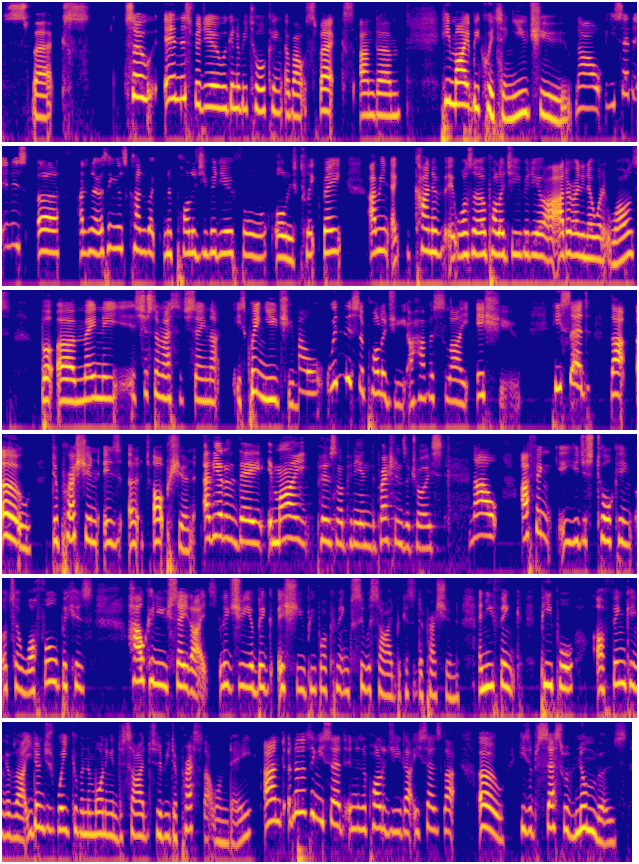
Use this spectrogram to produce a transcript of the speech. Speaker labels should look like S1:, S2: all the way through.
S1: Sphex. So in this video, we're going to be talking about Sphex, and um, he might be quitting YouTube. Now he said in his uh, I don't know, I think it was kind of like an apology video for all his clickbait. I mean, kind of it was an apology video. I, I don't really know what it was, but uh, mainly it's just a message saying that he's quitting YouTube. Now, with this apology, I have a slight issue. He said that, oh, depression is an option.
S2: At the end of the day, in my personal opinion, depression's a choice.
S1: Now, I think you're just talking utter waffle because how can you say that? It's literally a big issue. People are committing suicide because of depression. And you think people are thinking of that. You don't just wake up in the morning and decide to be depressed that one day. And another thing he said in his apology that he says that, oh, he's obsessed with numbers.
